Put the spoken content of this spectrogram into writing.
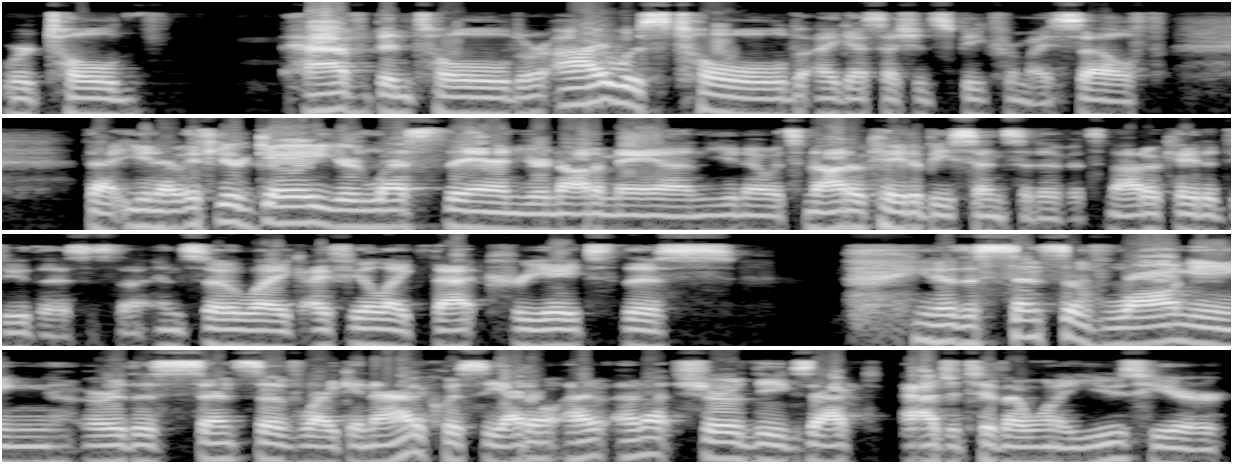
were told have been told or I was told, I guess I should speak for myself that you know if you're gay you're less than you're not a man you know it's not okay to be sensitive it's not okay to do this not, and so like i feel like that creates this you know this sense of longing or this sense of like inadequacy. I don't I, i'm not sure the exact adjective i want to use here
